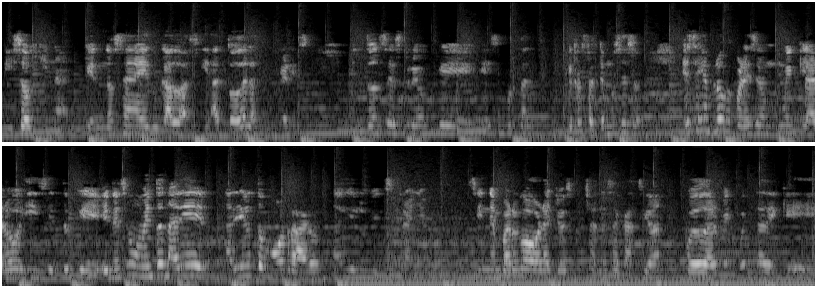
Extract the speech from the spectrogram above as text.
misógina que no se ha educado así a todas las mujeres. Entonces creo que es importante que resaltemos eso. Ese ejemplo me parece muy claro y siento que en ese momento nadie, nadie lo tomó raro, nadie lo vio extraño. Sin embargo, ahora yo escuchando esa canción puedo darme cuenta de que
